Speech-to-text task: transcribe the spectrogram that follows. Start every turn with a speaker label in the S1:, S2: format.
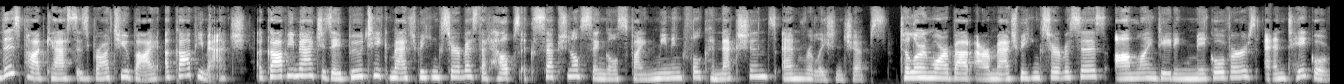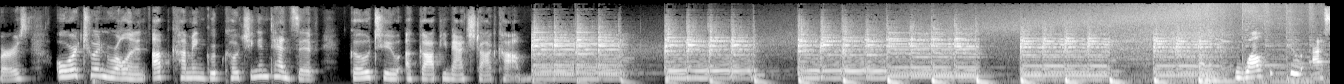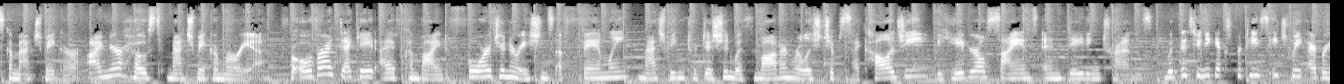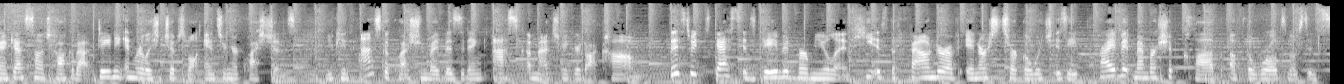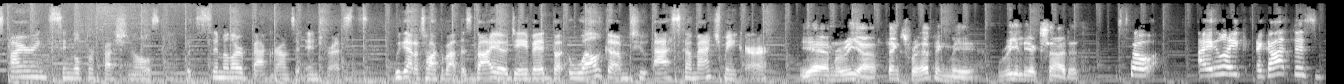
S1: This podcast is brought to you by Agape Match. Agape Match is a boutique matchmaking service that helps exceptional singles find meaningful connections and relationships. To learn more about our matchmaking services, online dating makeovers and takeovers, or to enroll in an upcoming group coaching intensive, go to agapematch.com. Welcome to Ask a Matchmaker. I'm your host, Matchmaker Maria. For over a decade, I have combined four generations of family matchmaking tradition with modern relationship psychology, behavioral science, and dating trends. With this unique expertise, each week I bring a guest on to talk about dating and relationships while answering your questions. You can ask a question by visiting askamatchmaker.com. This week's guest is David Vermeulen. He is the founder of Inner Circle, which is a private membership club of the world's most inspiring single professionals with similar similar backgrounds and interests. We got to talk about this bio, David, but welcome to Ask a Matchmaker.
S2: Yeah, Maria, thanks for having me. Really excited.
S1: So, I like I got this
